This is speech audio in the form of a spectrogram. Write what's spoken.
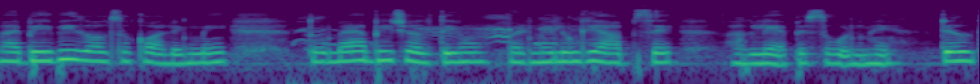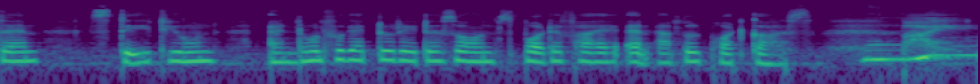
my baby is also calling me तो मैं अभी चलती हूँ बट मिलूँगी आपसे अगले एपिसोड में। Till then stay tune and don't forget to rate us on Spotify and Apple podcast bye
